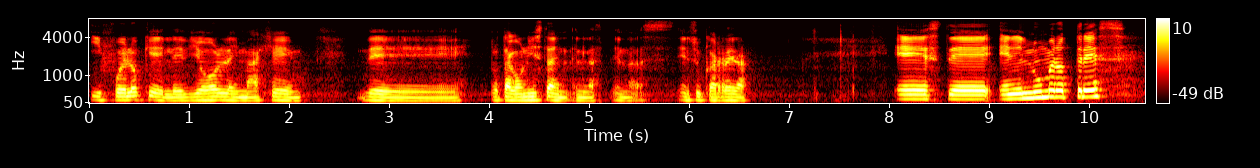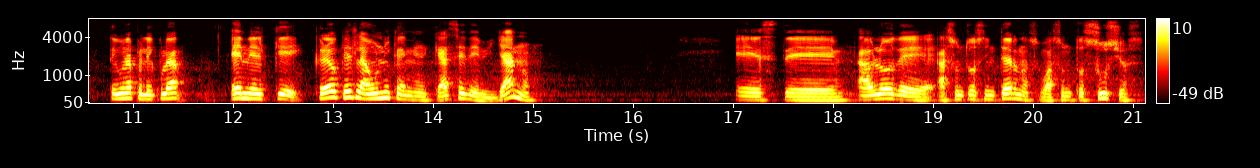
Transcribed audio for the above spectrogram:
Y fue lo que le dio la imagen de protagonista en, las, en, las, en su carrera. Este, en el número 3 tengo una película en el que creo que es la única en el que hace de villano. Este, hablo de asuntos internos o asuntos sucios.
